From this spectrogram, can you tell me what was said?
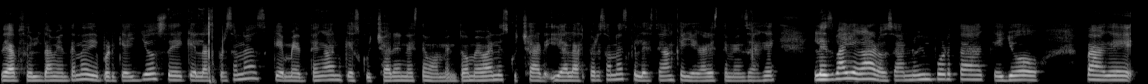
de absolutamente nadie, porque yo sé que las personas que me tengan que escuchar en este momento me van a escuchar y a las personas que les tengan que llegar este mensaje les va a llegar, o sea, no importa que yo pague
